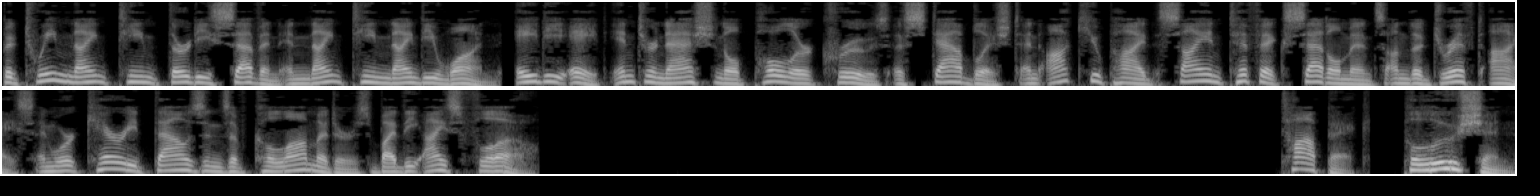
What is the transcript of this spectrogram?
Between 1937 and 1991, 88 international polar crews established and occupied scientific settlements on the drift ice and were carried thousands of kilometers by the ice floe. Pollution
